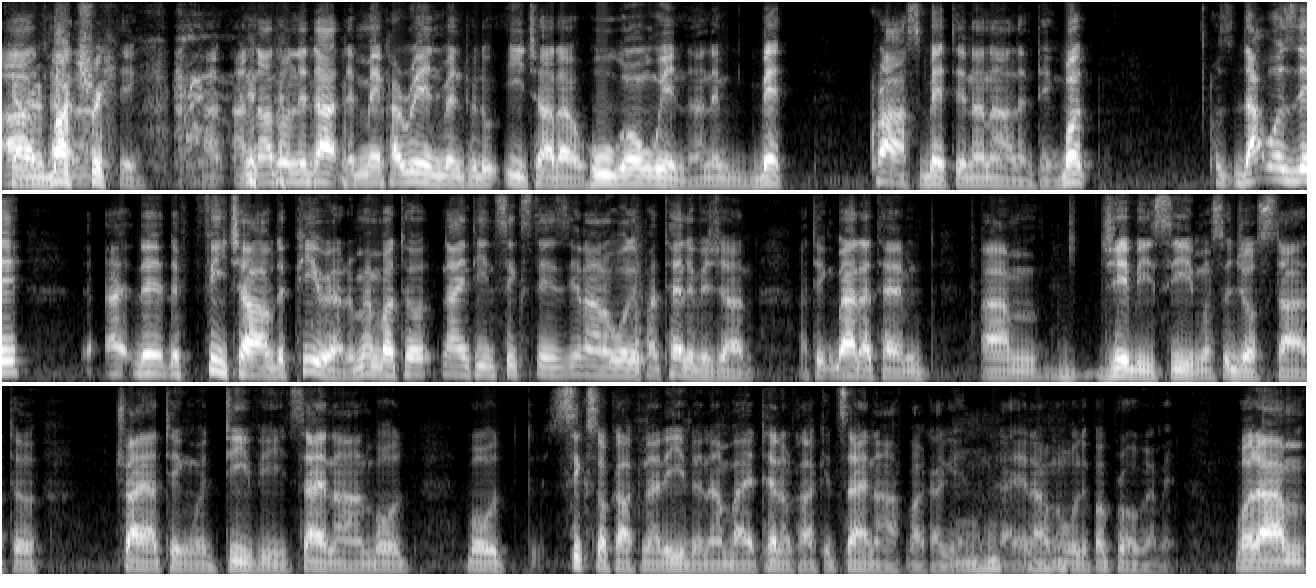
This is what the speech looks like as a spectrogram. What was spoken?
carry battery. and, and not only that, they make arrangement with each other who gonna win and then bet cross betting and all them things. But that was the, uh, the the feature of the period. Remember to 1960s, you know, only for television. I think by that time, um, JBC must have just started to try a thing with TV, sign on about about six o'clock in the evening, and by ten o'clock it sign off back again. Mm-hmm. You know, mm-hmm. only for programming. But um,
